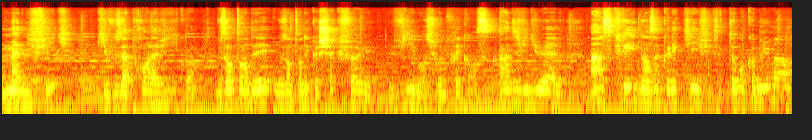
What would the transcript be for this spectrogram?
magnifique, qui vous apprend la vie, quoi. Vous entendez, vous entendez que chaque feuille vibre sur une fréquence individuelle, inscrite dans un collectif, exactement comme l'humain,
